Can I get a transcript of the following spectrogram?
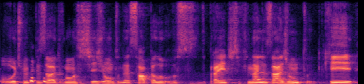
O o último episódio, vamos assistir junto, né? Só pelo, pra gente finalizar junto. Que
